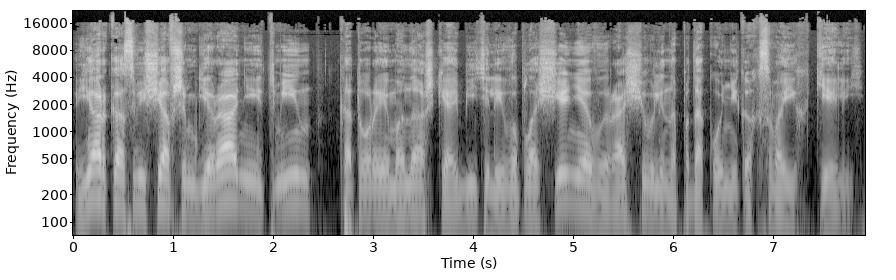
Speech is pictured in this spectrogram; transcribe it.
ярко освещавшим герани и тмин, которые монашки обители и воплощения выращивали на подоконниках своих келей.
